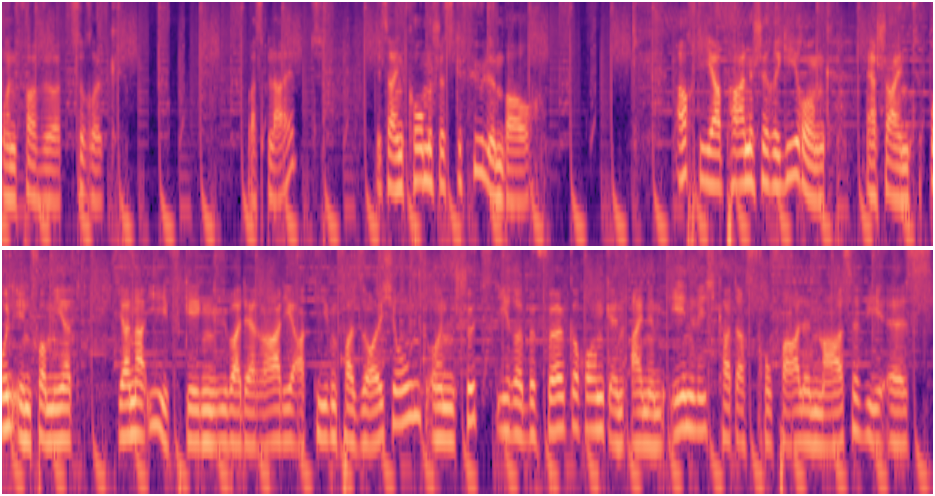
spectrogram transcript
und verwirrt zurück. Was bleibt, ist ein komisches Gefühl im Bauch. Auch die japanische Regierung erscheint uninformiert, ja naiv gegenüber der radioaktiven Verseuchung und schützt ihre Bevölkerung in einem ähnlich katastrophalen Maße, wie es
